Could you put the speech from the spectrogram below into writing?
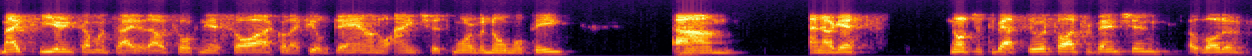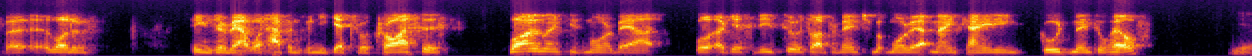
makes hearing someone say that they were talking to their psych or they feel down or anxious more of a normal thing. Um, and I guess not just about suicide prevention. A lot of a lot of things are about what happens when you get to a crisis. Line length is more about well, I guess it is suicide prevention, but more about maintaining good mental health. Yeah.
